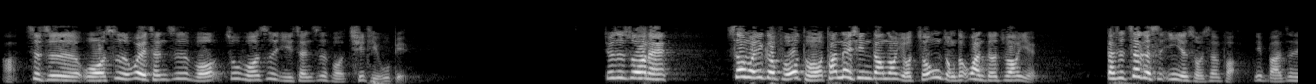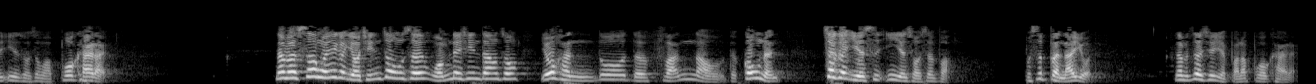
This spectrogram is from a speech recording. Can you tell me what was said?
啊，是指我是未成之佛，诸佛是已成之佛，其体无别。就是说呢，身为一个佛陀，他内心当中有种种的万德庄严，但是这个是因缘所生法，你把这些因缘所生法拨开来。那么，身为一个有情众生，我们内心当中有很多的烦恼的功能，这个也是因缘所生法，不是本来有的。那么这些也把它拨开来。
